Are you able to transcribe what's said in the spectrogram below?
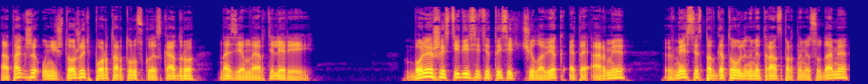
а также уничтожить порт-артурскую эскадру наземной артиллерией. Более 60 тысяч человек этой армии вместе с подготовленными транспортными судами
